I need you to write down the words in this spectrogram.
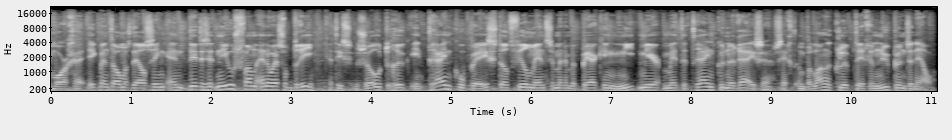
Goedemorgen, ik ben Thomas Delsing en dit is het nieuws van NOS op 3. Het is zo druk in treincoupés dat veel mensen met een beperking niet meer met de trein kunnen reizen, zegt een belangenclub tegen nu.nl.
